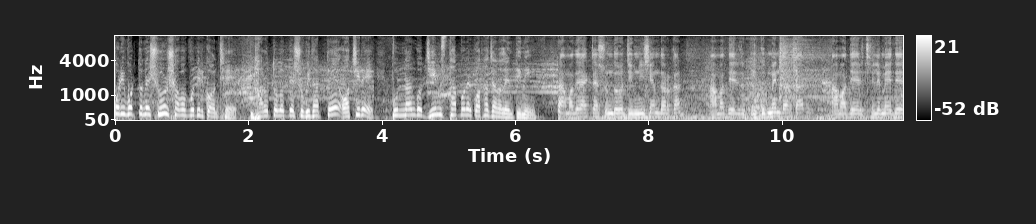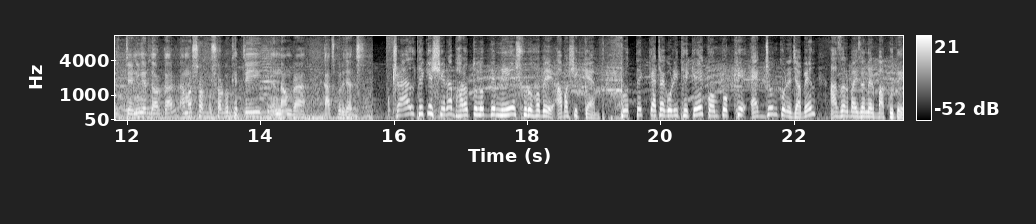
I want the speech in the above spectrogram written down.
পরিবর্তনের সুর সভাপতির কণ্ঠে ভারোত্তোলকদের সুবিধার্থে অচিরে পূর্ণাঙ্গ জিম স্থাপনের কথা জানালেন তিনি। আমাদের একটা সুন্দর জিমনেশিয়াম দরকার আমাদের ইকুইপমেন্ট দরকার আমাদের ছেলে মেয়েদের ট্রেনিংয়ের দরকার। আমরা সর্ব সর্বক্ষেত্রেই আমরা কাজ করে যাচ্ছি। ট্রায়াল থেকে সেরা ভারোত্তোলকদের নিয়ে শুরু হবে আবাসিক ক্যাম্প। প্রত্যেক ক্যাটাগরি থেকে কমপক্ষে একজন করে যাবেন আজারবাইজানের বাকুতে।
